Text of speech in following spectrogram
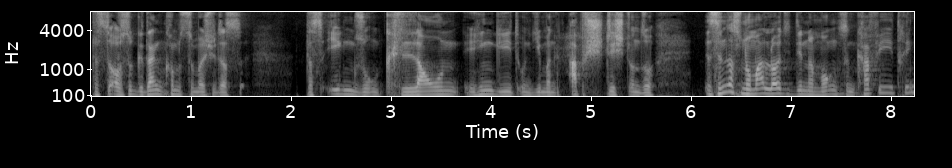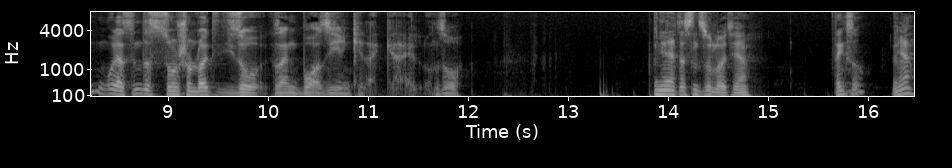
dass du auf so Gedanken kommst, zum Beispiel, dass, dass irgend so ein Clown hingeht und jemand absticht und so. Sind das normale Leute, die dann morgens einen Kaffee trinken? Oder sind das so schon Leute, die so sagen, boah, Serienkiller, geil und so? Ja, das sind so Leute, ja. Denkst du? Ja.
